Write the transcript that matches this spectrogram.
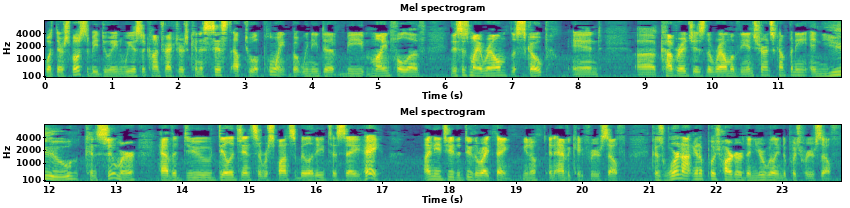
what they're supposed to be doing, we as the contractors can assist up to a point, but we need to be mindful of this is my realm, the scope, and uh, coverage is the realm of the insurance company, and you, consumer, have a due diligence, a responsibility to say, hey, I need you to do the right thing, you know, and advocate for yourself because we're not going to push harder than you're willing to push for yourself.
